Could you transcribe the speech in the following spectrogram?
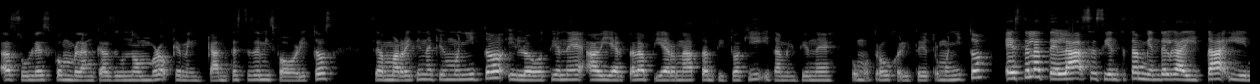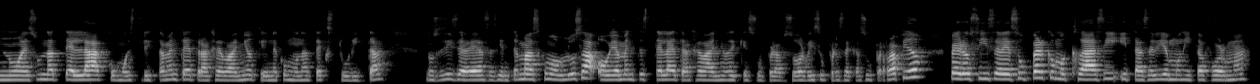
azules con blancas de un hombro, que me encanta, este es de mis favoritos se amarra y tiene aquí un moñito y luego tiene abierta la pierna tantito aquí y también tiene como otro agujerito y otro moñito. Este la tela se siente también delgadita y no es una tela como estrictamente de traje de baño, tiene como una texturita. No sé si se vea, se siente más como blusa. Obviamente es tela de traje de baño de que súper absorbe y súper seca súper rápido. Pero sí se ve súper como classy y te hace bien bonita forma.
